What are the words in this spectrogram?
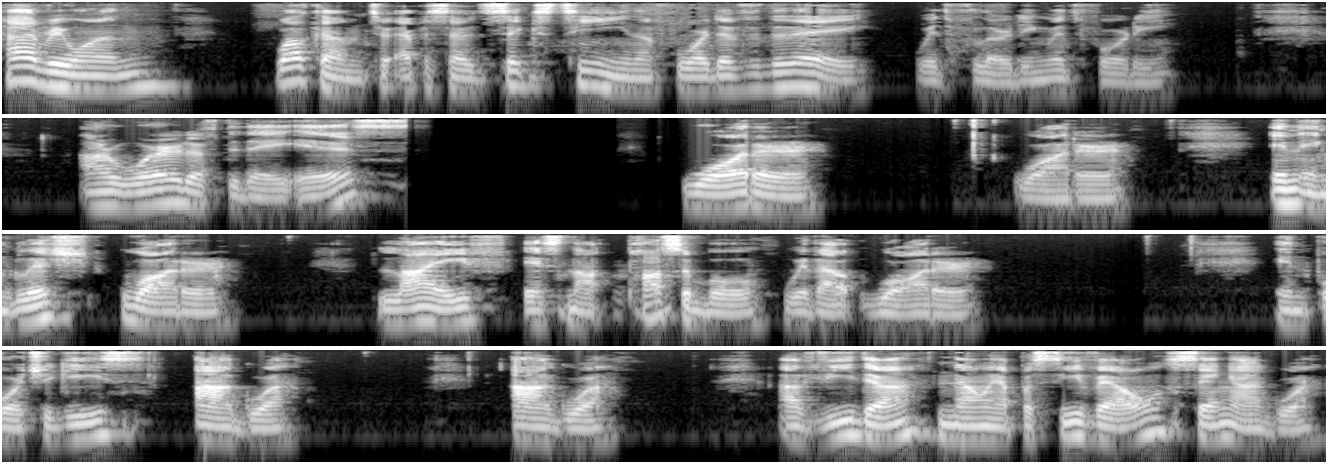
Hi everyone, welcome to episode 16 of Word of the Day with Flirting with 40. Our word of the day is water. Water. In English, water. Life is not possible without water. In Portuguese, água. Água. A vida não é possível sem água.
